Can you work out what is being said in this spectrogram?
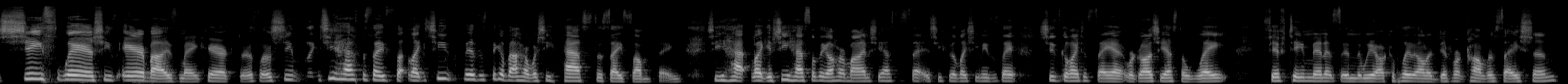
she swears she's everybody's main character. So she like she has to say like she there's this thing about her where she has to say something. She had like if she has something on her mind, she has to say it. She feels like she needs to say it. She's going to say it, regardless. She has to wait 15 minutes, and we are completely on a different conversation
